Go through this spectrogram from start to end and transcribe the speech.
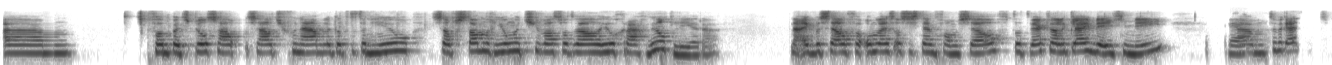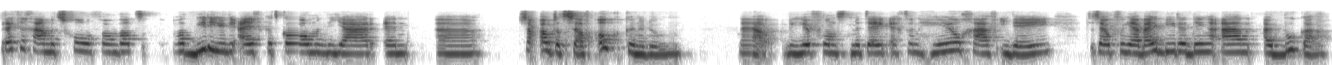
um, van het speelzaaltje voornamelijk, dat het een heel zelfstandig jongetje was wat wel heel graag wilt leren. Nou, ik ben zelf onderwijsassistent van mezelf. Dat werkt wel een klein beetje mee. Ja. Um, toen ben ik eigenlijk in gesprek gegaan met school van wat, wat bieden jullie eigenlijk het komende jaar en uh, zou ik dat zelf ook kunnen doen? Nou, de juf vond het meteen echt een heel gaaf idee. Ze zei ook van ja, wij bieden dingen aan uit boeken.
